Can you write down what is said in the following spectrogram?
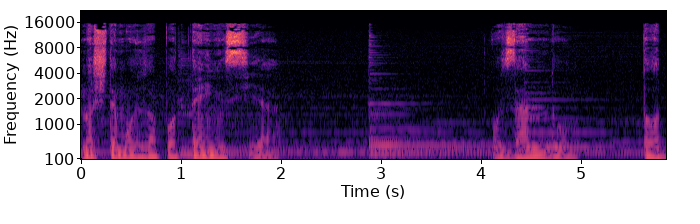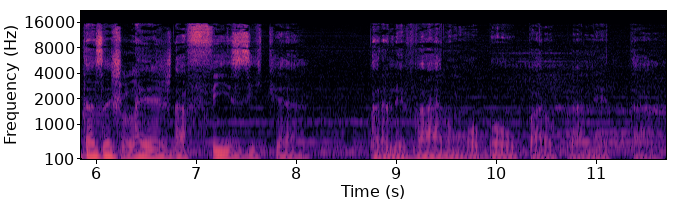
Nós temos a potência, usando todas as leis da física, para levar um robô para o planeta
